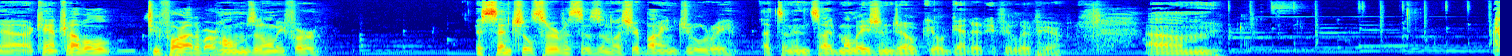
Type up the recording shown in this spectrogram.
Uh, can't travel too far out of our homes, and only for essential services, unless you're buying jewelry. That's an inside Malaysian joke. You'll get it if you live here. Um,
